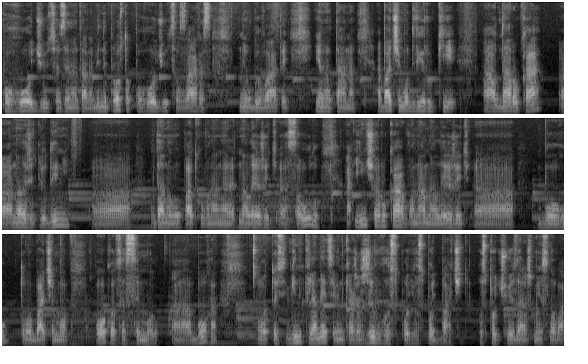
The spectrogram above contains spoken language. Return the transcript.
погоджується з Йонатаном, він не просто погоджується зараз не вбивати Йонатана. А бачимо дві руки. Одна рука належить людині, в даному випадку вона належить Саулу, а інша рука вона належить Богу. Тому бачимо око це символ Бога. От, тобто він клянеться, він каже: жив Господь, Господь бачить, Господь чує зараз мої слова.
